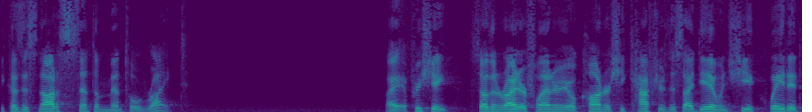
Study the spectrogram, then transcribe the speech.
because it's not a sentimental rite. I appreciate Southern writer Flannery O'Connor. She captured this idea when she equated,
